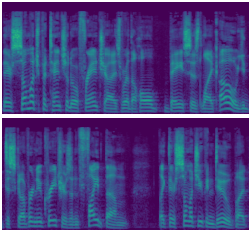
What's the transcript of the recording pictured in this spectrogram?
there's so much potential to a franchise where the whole base is like, oh, you discover new creatures and fight them. Like there's so much you can do, but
